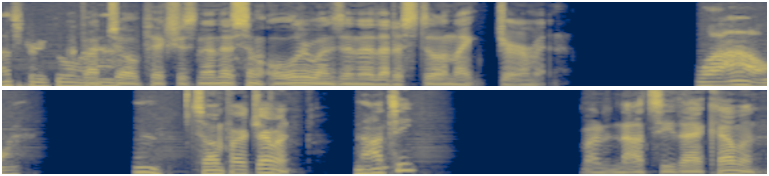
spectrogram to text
that's pretty cool. A bunch yeah. of old pictures. And then there's some older ones in there that are still in like German. Wow, hmm. So I'm part German. Nazi. I did not see that coming.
